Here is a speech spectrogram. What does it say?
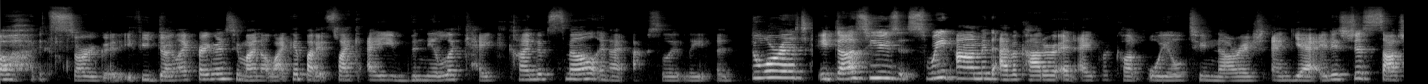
Oh, it's so good. If you don't like fragrance, you might not like it, but it's like a vanilla cake kind of smell and I absolutely adore it. It does use sweet almond, avocado and apricot oil to nourish and yeah, it is just such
